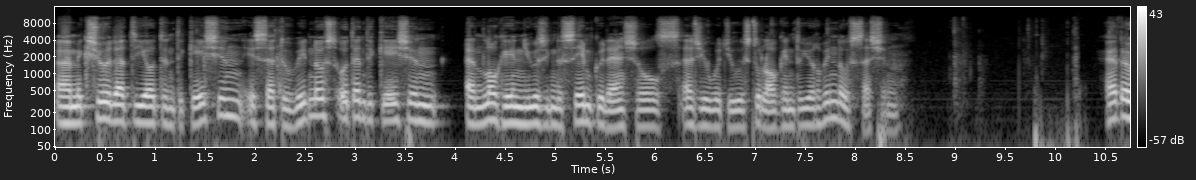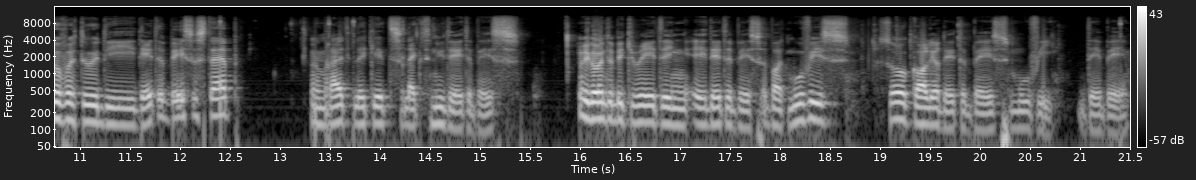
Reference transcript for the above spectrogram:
Uh, make sure that the authentication is set to Windows authentication and log in using the same credentials as you would use to log into your Windows session. Head over to the Databases tab and right click it, select New Database. We're going to be creating a database about movies, so call your database MovieDB.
